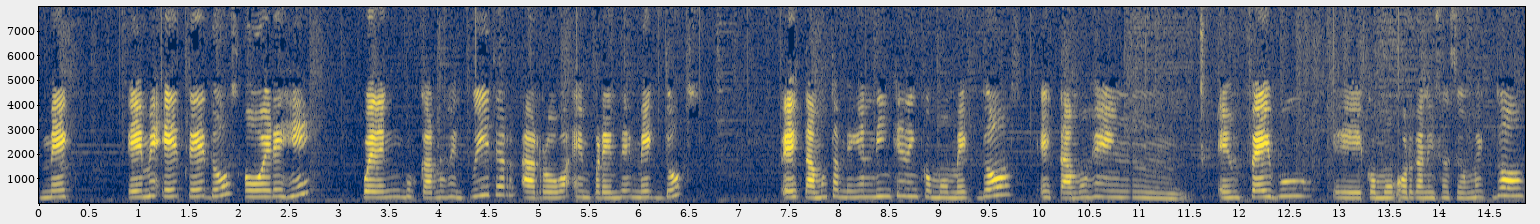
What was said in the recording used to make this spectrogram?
MET2ORG. Pueden buscarnos en Twitter, arroba emprendemec2 Estamos también en LinkedIn como MEC2, estamos en, Facebook eh, como organización MEC2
